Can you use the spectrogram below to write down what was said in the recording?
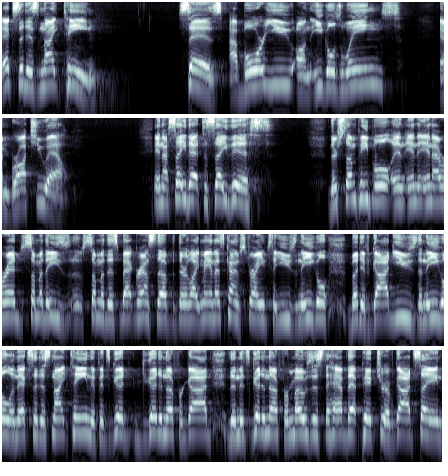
Exodus 19 says, I bore you on eagle's wings and brought you out. And I say that to say this there's some people, and, and, and I read some of these, uh, some of this background stuff, but they're like, man, that's kind of strange to use an eagle. But if God used an eagle in Exodus 19, if it's good, good enough for God, then it's good enough for Moses to have that picture of God saying,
